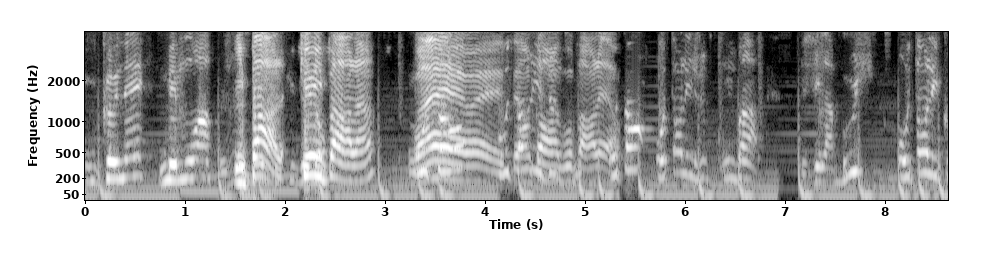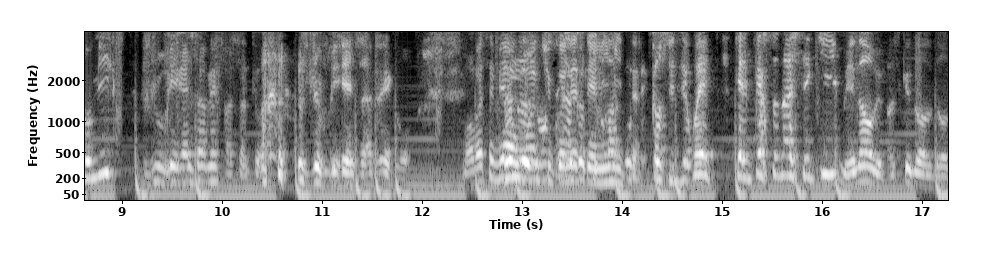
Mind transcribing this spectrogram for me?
il connaît, mais moi, je Il parle, que dedans. il parle hein. Ouais Autant- ouais, autant les jeux un de- beau parleur. Autant, autant les jeux de combat, j'ai la bouche, autant les comics, je l'ouvrirai jamais face à toi. je l'ouvrirai jamais, gros. Bon bah c'est bien au moins que tu connaisses les limites. Quand je te disais, ouais, quel personnage c'est qui? Mais non, mais parce que dans, dans,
